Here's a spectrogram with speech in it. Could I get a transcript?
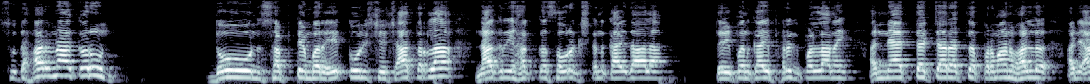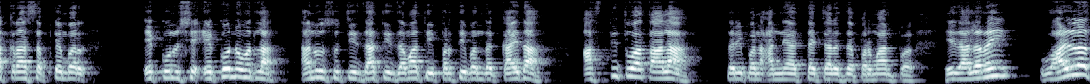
सुधारणा करून दोन सप्टेंबर एकोणीसशे शहात्तरला नागरी हक्क संरक्षण कायदा आला. तरी पण काही फरक पडला नाही. अन्याय अत्याचाराचं प्रमाण वाढलं आणि अकरा सप्टेंबर एकोणीसशे एकोणनव्वदला अनुसूचित जाती जमाती प्रतिबंधक कायदा अस्तित्वात आला तरी पण अन्याय अत्याचाराचं प्रमाण प- हे झालं नाही. वाढलंच.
